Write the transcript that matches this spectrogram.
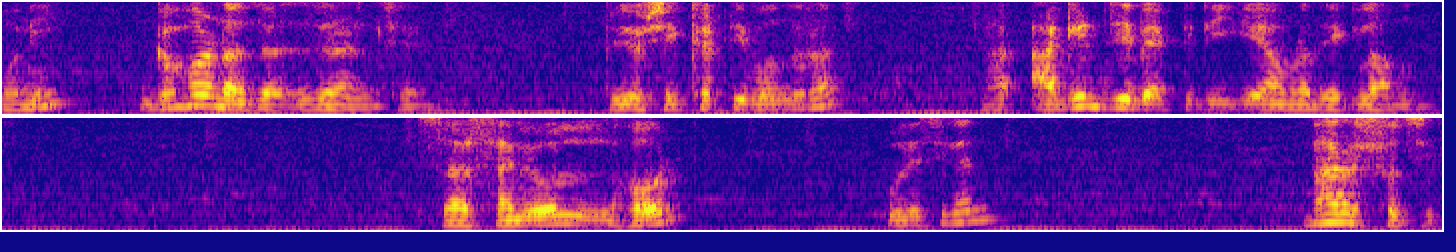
উনি গভর্নর জেনারেল ছিলেন। প্রিয় শিক্ষার্থী বন্ধুরা, আর আগের যে ব্যক্তিটিকে আমরা দেখলাম, স্যার স্যামুয়েল হোর, উনি ছিলেন ভারত সচিব।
